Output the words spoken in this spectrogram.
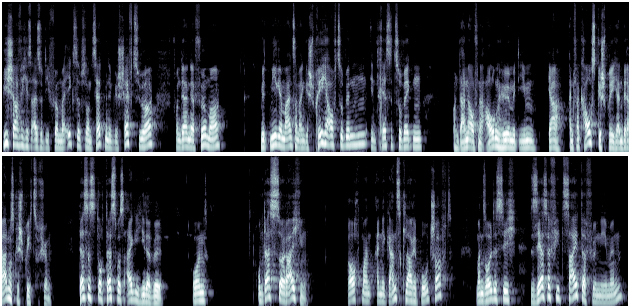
Wie schaffe ich es also, die Firma XYZ mit dem Geschäftsführer von der in der Firma mit mir gemeinsam ein Gespräch aufzubinden, Interesse zu wecken und dann auf einer Augenhöhe mit ihm ja, ein Verkaufsgespräch, ein Beratungsgespräch zu führen. Das ist doch das, was eigentlich jeder will. Und um das zu erreichen, braucht man eine ganz klare Botschaft. Man sollte sich sehr, sehr viel Zeit dafür nehmen,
